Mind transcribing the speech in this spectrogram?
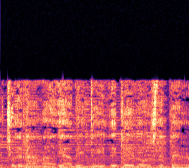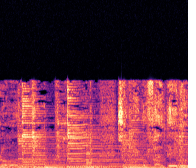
Hecho de rama de abeto y de pelos de perro. Su amigo faldero.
